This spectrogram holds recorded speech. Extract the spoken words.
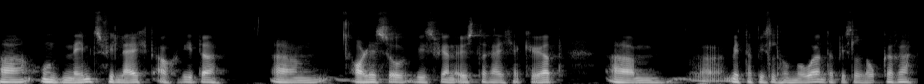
äh, und nehmt vielleicht auch wieder ähm, alles so, wie es für einen Österreicher gehört, ähm, äh, mit ein bisschen Humor und ein bisschen lockerer.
